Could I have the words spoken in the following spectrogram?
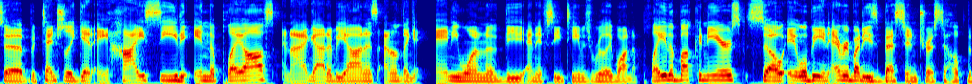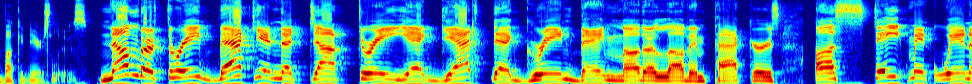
to potentially get a high seed in the playoffs. And I got to be honest, I don't think any one of the NFC teams really want to play the Buccaneers. So it will be in everybody's best interest to hope the Buccaneers lose. Number three, back in the top three, you get the Green Bay mother loving Packers a statement win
